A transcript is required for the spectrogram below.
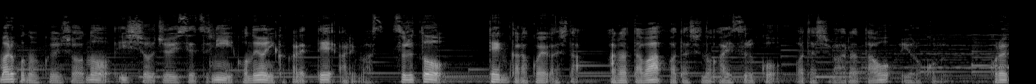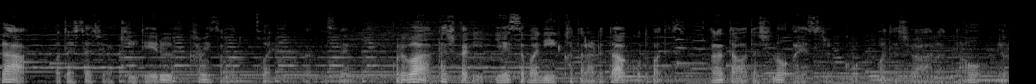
マルコの福音書の1章11節にこのように書かれてあります。すると、天から声がした。あなたは私の愛する子。私はあなたを喜ぶ。これが私たちが聞いている神様の声なんですね。これは確かにイエス様に語られた言葉です。あなたは私の愛する子。私はあなたを喜ぶ。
